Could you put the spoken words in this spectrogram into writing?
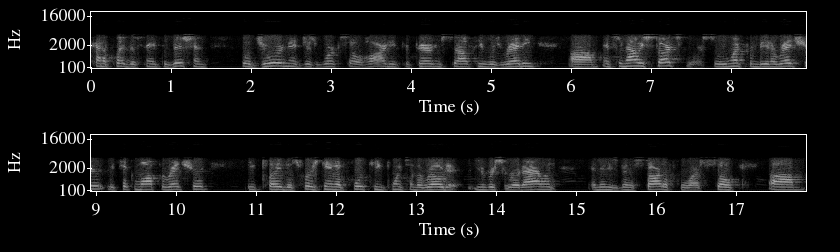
kind of played the same position well, Jordan had just worked so hard. He prepared himself. He was ready. Um, and so now he starts for us. So we went from being a red shirt. We took him off the red shirt. He played his first game at 14 points on the road at University of Rhode Island, and then he's been a starter for us. So, um,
